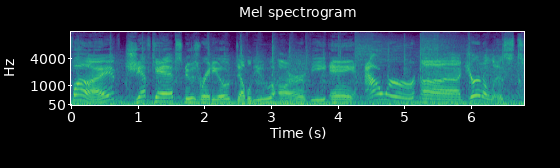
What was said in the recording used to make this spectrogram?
Five Jeff Katz, News Radio, WRVA. Our uh, journalist,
